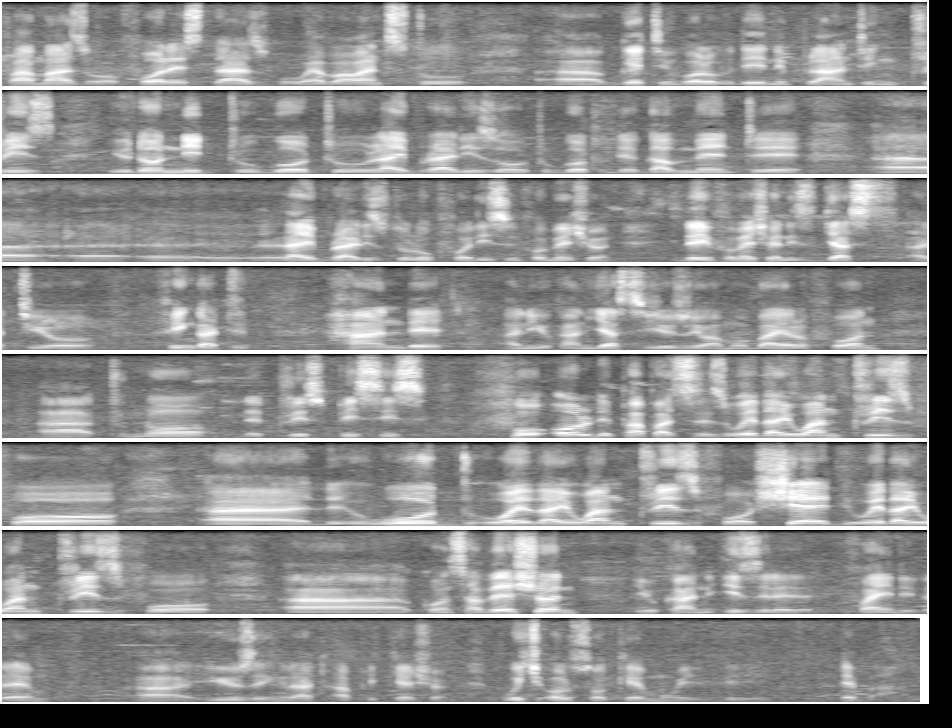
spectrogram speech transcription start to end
farmers or foresters, whoever wants to uh, get involved in planting trees, you don't need to go to libraries or to go to the government uh, uh, uh, libraries to look for this information. The information is just at your fingertip, handy, and you can just use your mobile phone to know the tree species for all the purposes, whether you want trees for uh, wood, whether you want trees for shade, whether you want trees for uh, conservation, you can easily find them uh, using that application, which also came with the EBA.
